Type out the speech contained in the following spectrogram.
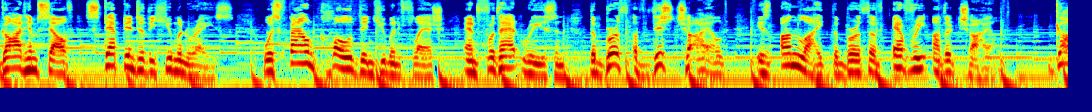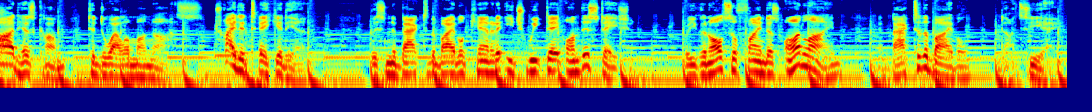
God Himself stepped into the human race, was found clothed in human flesh, and for that reason, the birth of this child is unlike the birth of every other child. God has come to dwell among us. Try to take it in. Listen to Back to the Bible Canada each weekday on this station, where you can also find us online at backtothebible.ca.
